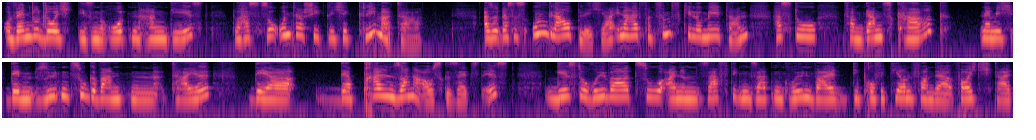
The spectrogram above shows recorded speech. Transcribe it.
Und wenn du durch diesen roten Hang gehst, du hast so unterschiedliche Klimata. Also das ist unglaublich, ja. Innerhalb von fünf Kilometern hast du von ganz karg, nämlich dem Süden zugewandten Teil, der der prallen Sonne ausgesetzt ist, gehst du rüber zu einem saftigen, satten Grün, weil die profitieren von der Feuchtigkeit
